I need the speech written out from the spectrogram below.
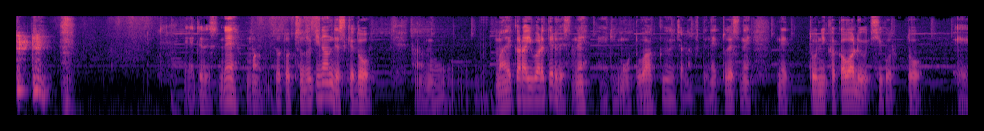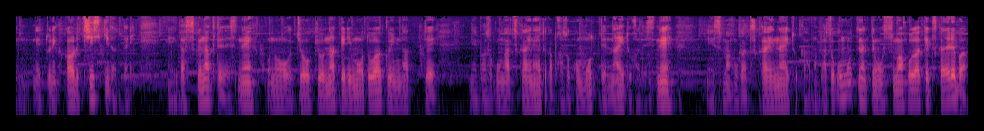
えでですねまあちょっと続きなんですけどあの前から言われてるですねリモートワークじゃなくてネットですね。ネットに関わる仕事、えー、ネットに関わる知識だったり、えー、が少なくてですねこの状況になってリモートワークになって、ね、パソコンが使えないとかパソコン持ってないとかですね。スマホが使えないとか、まあ、パソコン持ってなくてもスマホだけ使えれば、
